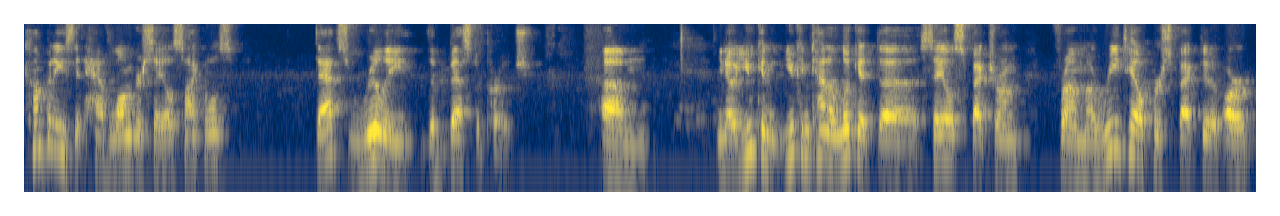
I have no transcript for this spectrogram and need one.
companies that have longer sales cycles, that's really the best approach. Um, you know, you can you can kind of look at the sales spectrum from a retail perspective, or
